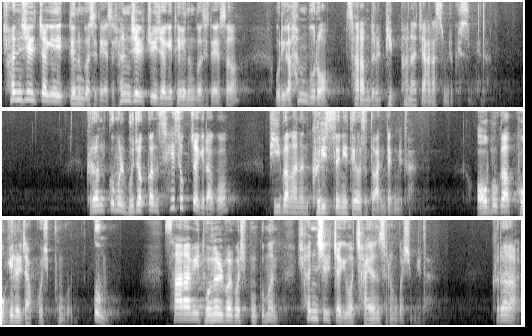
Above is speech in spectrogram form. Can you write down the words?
현실적이 되는 것에 대해서, 현실주의적이 되는 것에 대해서 우리가 함부로 사람들을 비판하지 않았으면 좋겠습니다. 그런 꿈을 무조건 세속적이라고 비방하는 그리스도인이 되어서도 안 됩니다. 어부가 고기를 잡고 싶은 꿈, 사람이 돈을 벌고 싶은 꿈은 현실적이고 자연스러운 것입니다. 그러나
